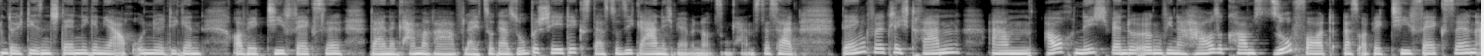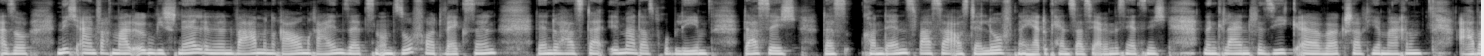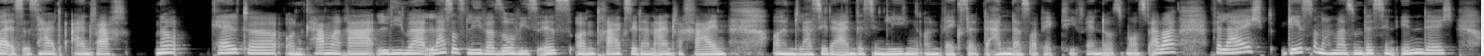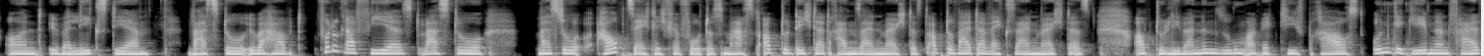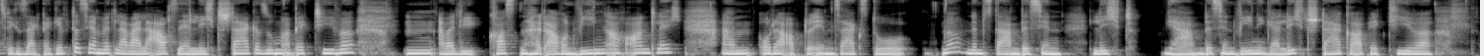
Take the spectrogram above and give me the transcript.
durch diesen ständigen, ja auch unnötigen Objektivwechsel deine Kamera vielleicht sogar so beschädigst, dass du sie gar nicht mehr benutzen kannst. Deshalb denk wirklich dran, ähm, auch nicht, wenn du irgendwie nach Hause kommst, sofort das Objektiv wechseln. Also nicht einfach mal irgendwie schnell in einen warmen Raum reinsetzen und sofort wechseln, denn du hast da immer das Problem, dass sich das Kondenswasser aus der Luft, naja, du kennst das ja, wir müssen jetzt nicht einen kleinen Physik-Workshop hier machen, aber es ist ist halt einfach, ne, Kälte und Kamera lieber, lass es lieber so, wie es ist und trag sie dann einfach rein und lass sie da ein bisschen liegen und wechsel dann das Objektiv, wenn du es musst. Aber vielleicht gehst du noch mal so ein bisschen in dich und überlegst dir, was du überhaupt fotografierst, was du was du hauptsächlich für Fotos machst, ob du dichter dran sein möchtest, ob du weiter weg sein möchtest, ob du lieber einen Zoom-Objektiv brauchst und gegebenenfalls, wie gesagt, da gibt es ja mittlerweile auch sehr lichtstarke Zoom-Objektive, mm, aber die kosten halt auch und wiegen auch ordentlich. Ähm, oder ob du eben sagst, du ne, nimmst da ein bisschen Licht ja, ein bisschen weniger lichtstarke Objektive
